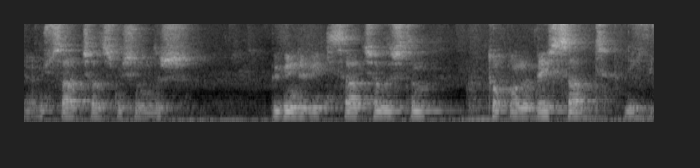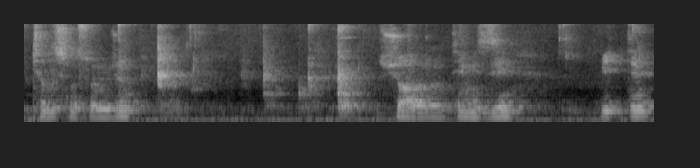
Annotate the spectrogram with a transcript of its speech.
yani 3 saat çalışmışımdır. Bugün de bir 2 saat çalıştım. Toplamda 5 saatlik bir çalışma sonucu şu alanın temizliği bitti.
